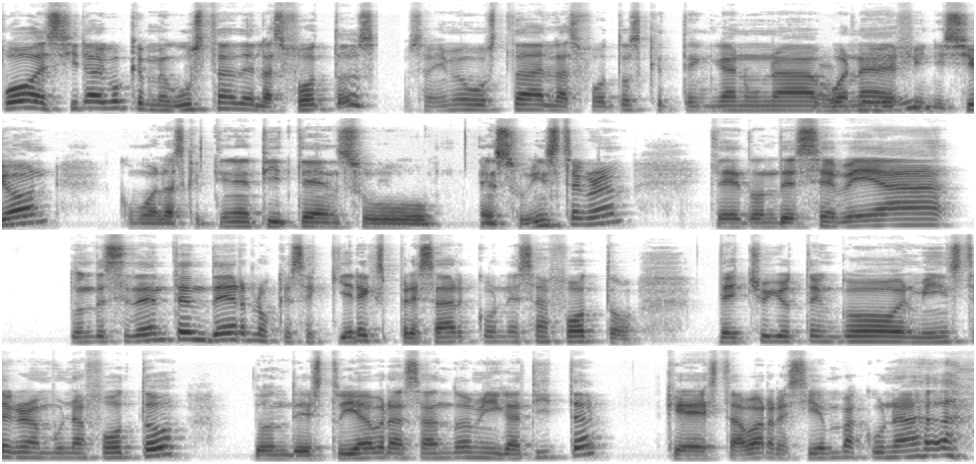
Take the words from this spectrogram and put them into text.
puedo decir algo que me gusta de las fotos. Pues a mí me gustan las fotos que tengan una buena definición, como las que tiene Tite en su, en su Instagram, de donde se vea, donde se dé a entender lo que se quiere expresar con esa foto. De hecho, yo tengo en mi Instagram una foto donde estoy abrazando a mi gatita que estaba recién vacunada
